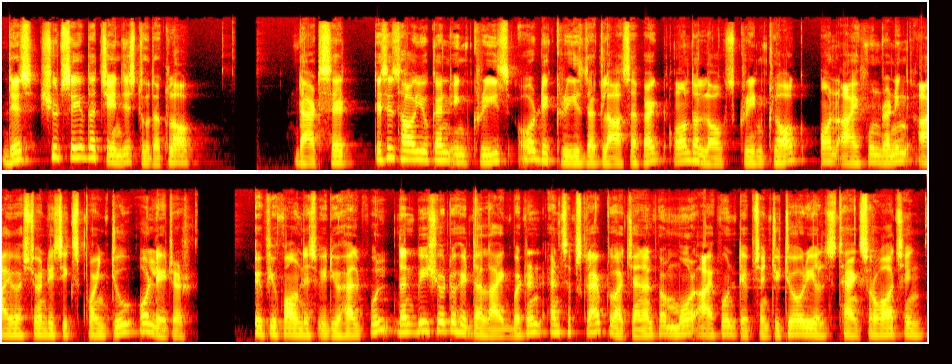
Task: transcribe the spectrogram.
This should save the changes to the clock. That's it. This is how you can increase or decrease the glass effect on the lock screen clock on iPhone running iOS 26.2 or later. If you found this video helpful, then be sure to hit the like button and subscribe to our channel for more iPhone tips and tutorials. Thanks for watching.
